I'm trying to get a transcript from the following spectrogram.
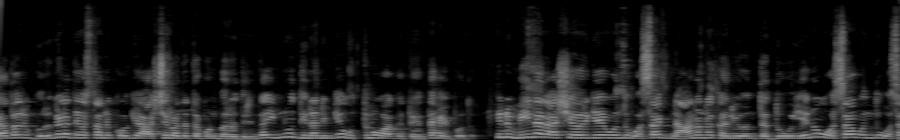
ಯಾವುದಾದ್ರು ಗುರುಗಳ ದೇವಸ್ಥಾನಕ್ಕೆ ಹೋಗಿ ಆಶೀರ್ವಾದ ತಗೊಂಡು ಬರೋದ್ರಿಂದ ಇನ್ನೂ ದಿನ ನಿಮಗೆ ಉತ್ತಮವಾಗುತ್ತೆ ಅಂತ ಹೇಳ್ಬೋದು. ಇನ್ನು ಮೀನ ರಾಶಿಯವರಿಗೆ ಒಂದು ಹೊಸ ಜ್ಞಾನನ ಕಲಿಯುವಂಥದ್ದು, ಏನೋ ಹೊಸ ಒಂದು ಹೊಸ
